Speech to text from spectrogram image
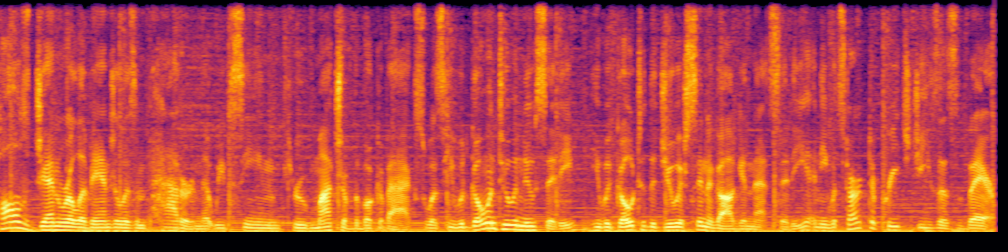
Paul's general evangelism pattern that we've seen through much of the book of Acts was he would go into a new city, he would go to the Jewish synagogue in that city, and he would start to preach Jesus there,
